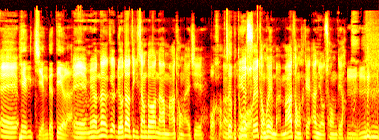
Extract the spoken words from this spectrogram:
诶，平整的掉了诶，没有那个流到地上都要拿马桶来接。哇靠，这不多，因为水桶会满，马桶可以按钮冲掉。嗯，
